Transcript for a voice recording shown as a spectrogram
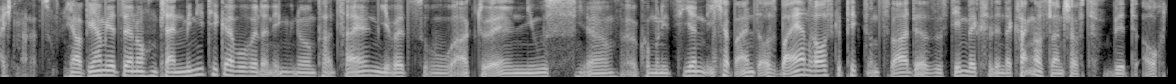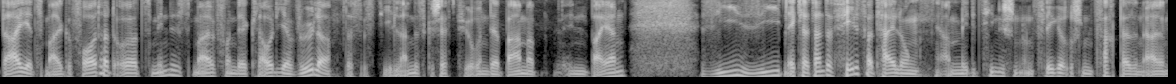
reicht mal dazu. Ja, wir haben jetzt ja noch einen kleinen Miniticker, wo wir dann irgendwie nur ein paar Zeilen jeweils zu aktuellen News hier äh, kommunizieren. Ich habe eins aus Bayern rausgepickt und zwar der Systemwechsel in der Krankenhauslandschaft wird auch da jetzt mal gefordert oder zumindest mal von der Claudia Wöhler. Das ist die Landesgeschäftsführerin der Barmer in Bayern. Sie sieht eklatante Fehlverteilung am medizinischen und pflegerischen Fachpersonal.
